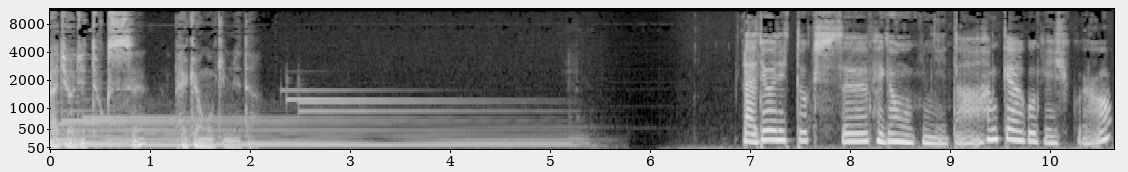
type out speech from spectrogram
라디오 디톡스 배경옥입니다. 라디오 디톡스 배경옥입니다. 함께하고 계시고요.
